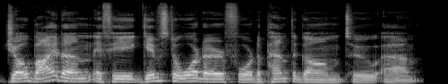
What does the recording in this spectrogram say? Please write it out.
Joe Biden, if he gives the order for the Pentagon to um,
